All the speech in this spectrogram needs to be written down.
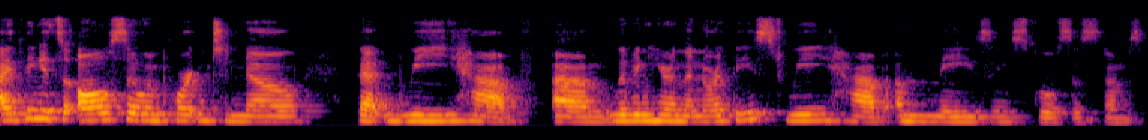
I think it's also important to know that we have, um, living here in the Northeast, we have amazing school systems.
